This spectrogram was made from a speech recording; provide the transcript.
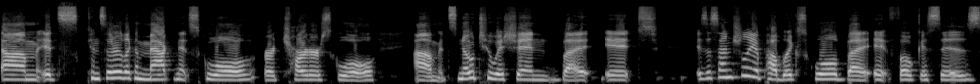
Um, it's considered like a magnet school or charter school. Um, it's no tuition, but it is essentially a public school, but it focuses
